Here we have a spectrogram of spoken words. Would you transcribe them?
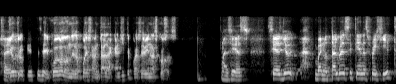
Yo creo que este es el juego donde lo puedes aventar a la cancha y te puede hacer bien las cosas. Así es. Sí, es yo, bueno, tal vez si tienes free hit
